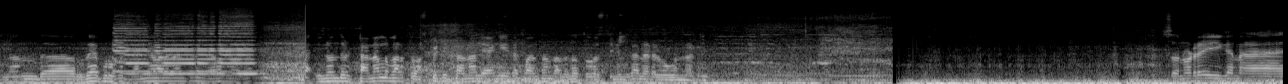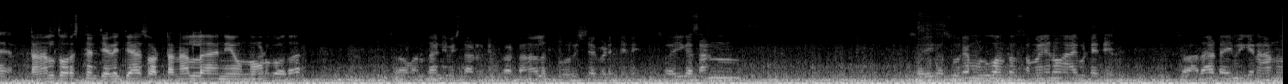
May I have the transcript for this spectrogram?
ಇನ್ನೊಂದು ಹೃದಯಪೂರ್ವಕ ಧನ್ಯವಾದ ಅಂತ ಇನ್ನೊಂದು ಟನಲ್ ಬರ್ತದೆ ಹಾಸ್ಪಿಟಲ್ ಟನಲ್ ಹೆಂಗೈತಪ್ಪ ಅಂತಂದು ಅದನ್ನು ತೋರಿಸ್ತೀನಿ. ನಿಮ್ಗೆ ನಡ್ರಿ, ಹೋಗೋಣ ನಡ್ರಿ. ಸೊ ನೋಡ್ರಿ, ಈಗ ನಾ ಟನಲ್ ತೋರಿಸ್ತೀನಿ ಅಂತ ಹೇಳಿದ್ದೆ ಸೊ ಟನಲ್ ನೀವು ನೋಡ್ಬೋದ? ಸೊ ಒಂದೇ ನಿಮಿಷ ತಾಡ್ರಿ ನಿಮ್ಗೆ ಟನಲ್ ತೋರಿಸೇ ಬಿಡ್ತೀನಿ. ಸೊ ಈಗ ಸಣ್ಣ ಸೊ ಈಗ ಸೂರ್ಯ ಮುಳುಗುವಂಥ ಸಮಯನೂ ಆಗ್ಬಿಟ್ಟೈತಿ. ಸೊ ಅದ ಟೈಮಿಗೆ ನಾನು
